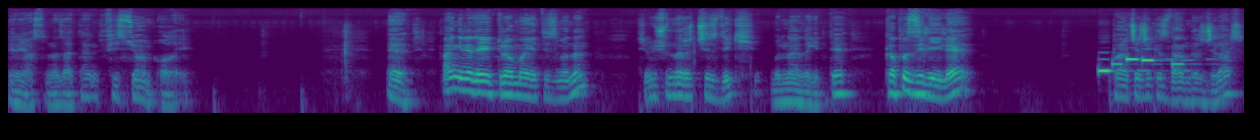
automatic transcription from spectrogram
deniyor aslında zaten. Fisyon olayı. Evet. Hangileri elektromanyetizmanın? Şimdi şunları çizdik. Bunlar da gitti. Kapı ziliyle parçacık hızlandırıcılar.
